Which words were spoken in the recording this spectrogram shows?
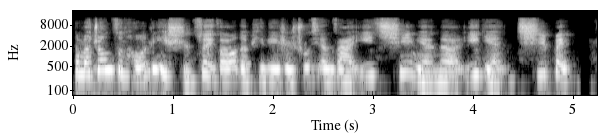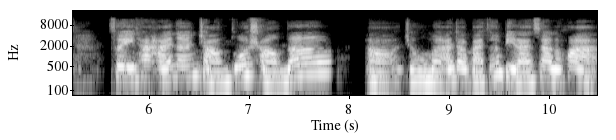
那么中字头历史最高的 PB 是出现在一七年的一点七倍，所以它还能涨多少呢？啊，就我们按照百分比来算的话，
